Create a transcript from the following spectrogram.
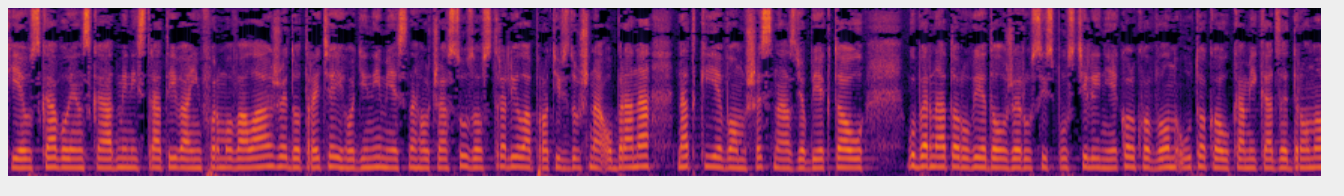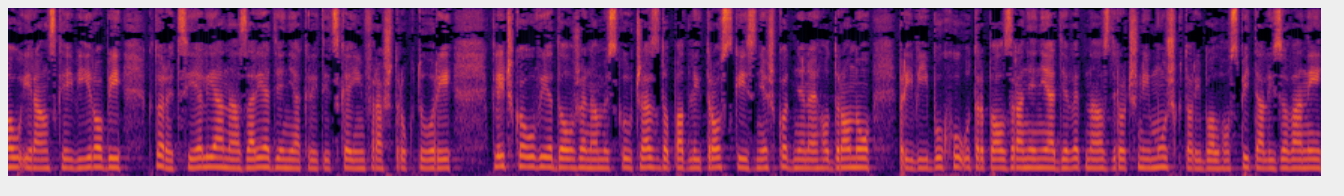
Kievská vojenská administratíva informovala, že do 3. hodiny miestneho času zostrelila protivzdušná obrana nad Kievom 16 objektov. Gubernátor uviedol, že Rusi spustili niekoľko vln útokov kamikadze dronov iránskej výroby, ktoré cieľia na zariadenia kritickej infraštruktúry. Kličko uviedol, že na mestskú časť dopadli trosky z neškodneného dronu. Pri výbuchu utrpel zranenia 19-ročný muž, ktorý bol hospitalizovaný.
